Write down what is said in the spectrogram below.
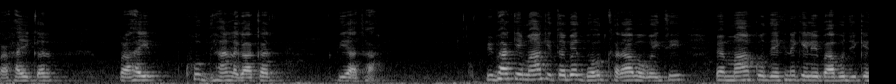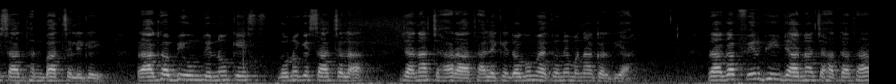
पढ़ाई कर पढ़ाई खूब ध्यान लगाकर दिया था। विभा की माँ की तबीयत बहुत खराब हो गई थी। वह माँ को देखने के लिए बाबूजी के साथ धनबाद चली गई। राघव भी उन दिनों के, दोनों के साथ चला, जाना चाह रहा था, लेकिन रघु महतो ने मना कर दिया। राघव फिर भी जाना चाहता था,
